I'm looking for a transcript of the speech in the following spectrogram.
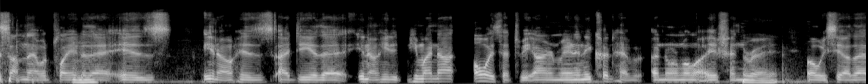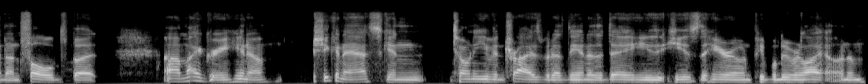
something that would play into Mhm. that is you know his idea that you know he he might not always have to be Iron Man and he could have a normal life and Right. well, we see how that unfolds. But um, I agree. You know, she can ask, and Tony even tries. But at the end of the day, he he is the hero, and people do rely on him.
